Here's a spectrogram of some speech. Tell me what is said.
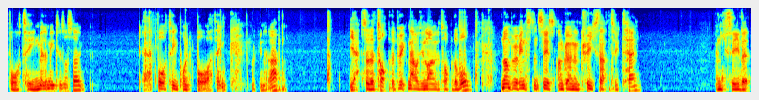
14 millimeters or so. Yeah, 14.4 I think, looking at that. Yeah, so the top of the brick now is in line with the top of the wall. Number of instances, I'm going to increase that to 10. And you see that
